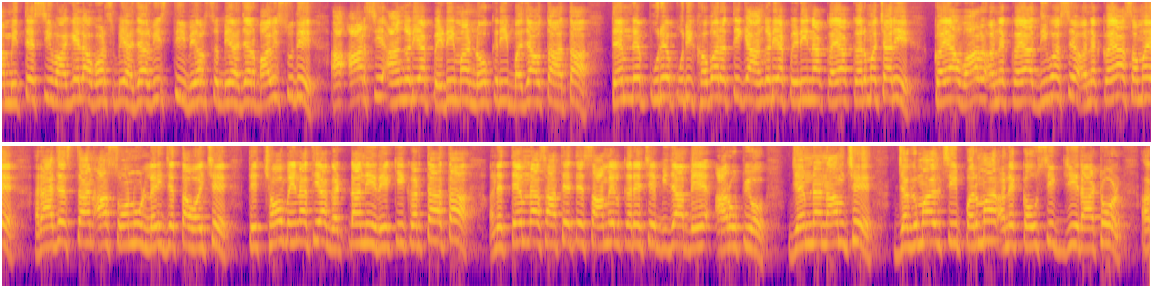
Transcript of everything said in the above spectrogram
આ મિતેશસિંહ વાઘેલા વર્ષ બે હજાર વીસથી વર્ષ બે હજાર બાવીસ સુધી આ આરસી આંગળિયા પેઢીમાં નોકરી બજાવતા હતા. તેમને પૂરેપૂરી ખબર હતી કે આંગળિયા પેઢીના કયા કર્મચારી, કયા વાર અને કયા દિવસે અને કયા સમયે રાજસ્થાન આ સોનું લઈ જતા હોય છે. તે છ મહિનાથી આ ઘટનાની રેકી કરતા હતા અને તેમના સાથે તે સામેલ કરે છે બીજા બે આરોપીઓ. જેમના નામ છે જગમાલસિંહ પરમાર અને કૌશિકજી રાઠોડ. આ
